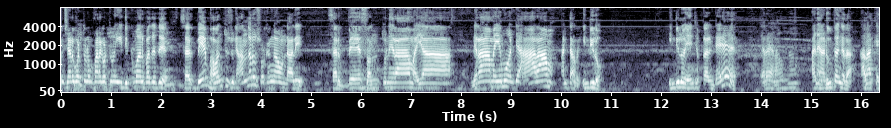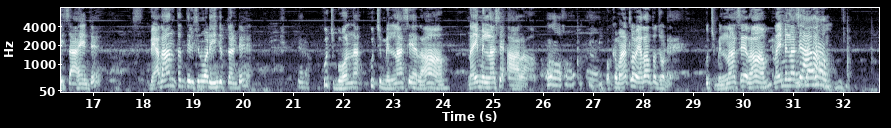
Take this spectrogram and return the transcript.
చెడగొట్టడం పడగొట్టడం ఈ దిక్కుమాల పద్ధతి. సర్వే భవంతు సుఖ అందరూ సుఖంగా ఉండాలి. సర్వే సంతు నిరామయ. నిరామయము అంటే ఆరాం అంటారు హిందీలో. హిందీలో ఏం చెప్తారంటే ఎరా ఎలా ఉన్నావు? అని అడుగుతాం కదా. అలా కైసాహే అంటే వేదాంతం తెలిసిన వాడు ఏం చెప్తాడంటే కుచ్ బోల్నా కుచ్ మిల్నా సే రామ్ నై మిల్నా సే ఆరామ్ ఒక్క మాటలో వేదాంతం చూడండి. కుచ్ మిల్నాసే రామ్ నై మిల్నాసే ఆరామ్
